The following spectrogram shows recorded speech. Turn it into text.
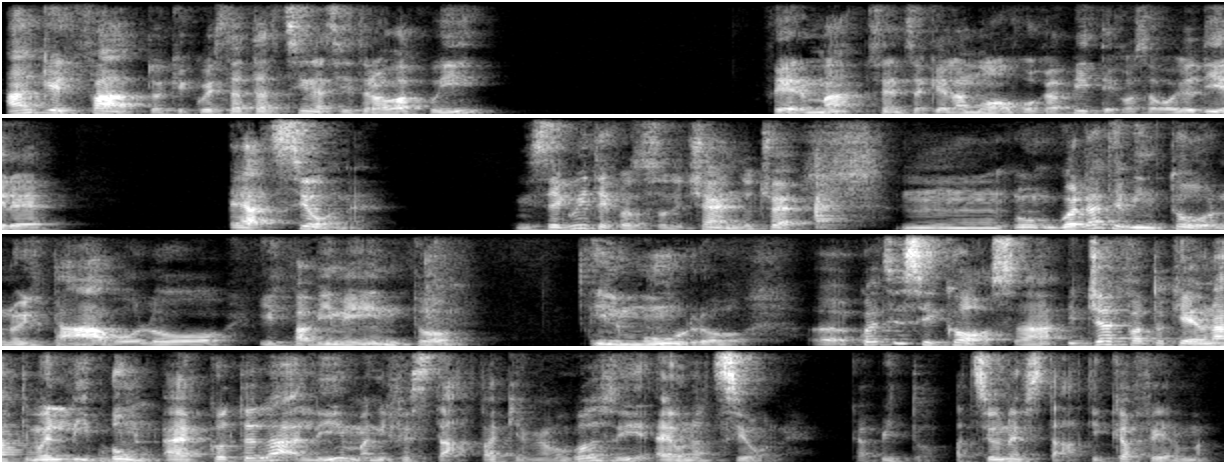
anche il fatto che questa tazzina si trova qui, ferma, senza che la muovo, capite cosa voglio dire? È azione. Mi seguite cosa sto dicendo? Cioè, mh, mm, guardatevi intorno, il tavolo, il pavimento, il muro, uh, qualsiasi cosa, già il fatto che è un attimo è lì, boom, eccotela, lì manifestata, chiamiamo così, è un'azione capito? Azione statica, ferma.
